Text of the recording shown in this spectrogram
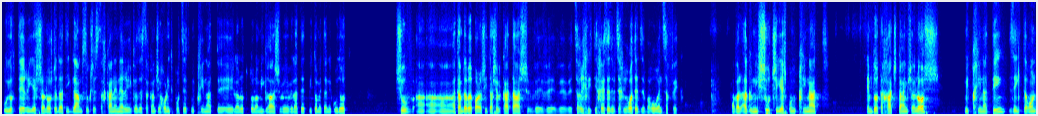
הוא יותר יהיה שלוש, לדעתי גם סוג של שחקן אנרגיה כזה, שחקן שיכול להתפוצץ מבחינת אה, להעלות אותו למגרש ולתת פתאום את הנקודות. שוב, אתה מדבר פה על השיטה של קטש, וצריך להתייחס לזה וצריך לראות את זה, ברור, אין ספק. אבל הגמישות שיש פה מבחינת עמדות 1, 2, 3, מבחינתי זה יתרון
